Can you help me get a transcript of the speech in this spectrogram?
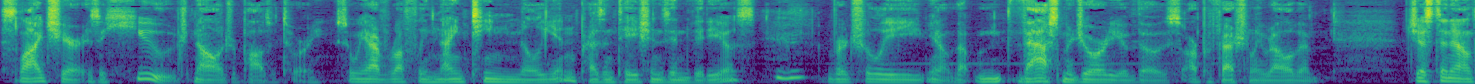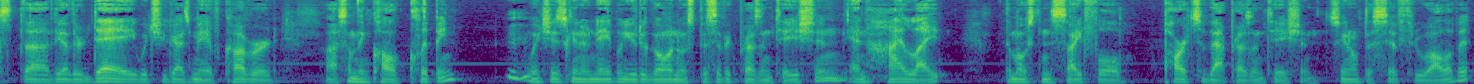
SlideShare is a huge knowledge repository. So we have roughly 19 million presentations and videos. Mm-hmm. Virtually, you know, the vast majority of those are professionally relevant just announced uh, the other day, which you guys may have covered, uh, something called clipping, which is going to enable you to go into a specific presentation and highlight the most insightful parts of that presentation. So you don't have to sift through all of it.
